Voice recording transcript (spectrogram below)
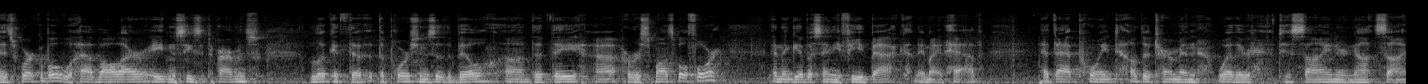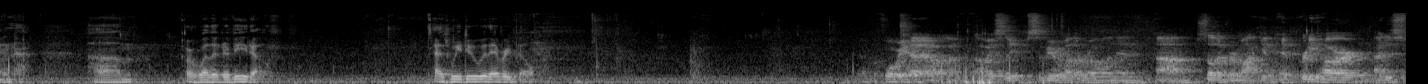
it's workable. We'll have all our agencies and departments look at the, the portions of the bill uh, that they are responsible for, and then give us any feedback they might have. At that point, I'll determine whether to sign or not sign, um, or whether to veto, as we do with every bill. Before we head out, obviously severe weather rolling in, um, southern Vermont getting hit pretty hard. I just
